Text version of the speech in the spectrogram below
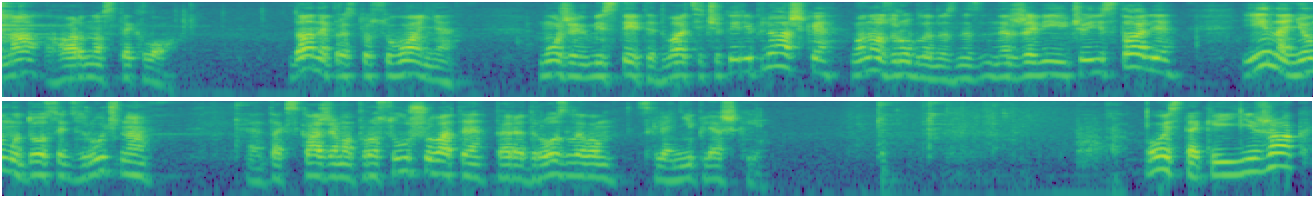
вона гарно стекла. Дане пристосування може вмістити 24 пляшки, воно зроблено з нержавіючої сталі, і на ньому досить зручно, так скажемо, просушувати перед розливом скляні пляшки. Ось такий їжак,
